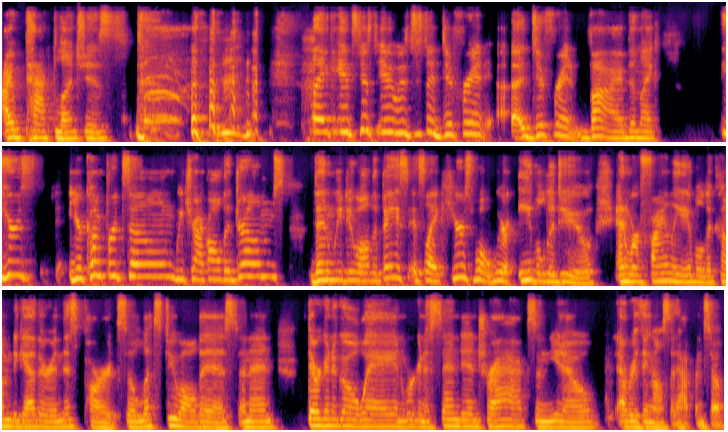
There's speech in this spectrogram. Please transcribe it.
i packed lunches like it's just it was just a different a different vibe than like here's your comfort zone. We track all the drums, then we do all the bass. It's like, here's what we're able to do. And we're finally able to come together in this part. So let's do all this. And then they're going to go away and we're going to send in tracks and, you know, everything else that happened. So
